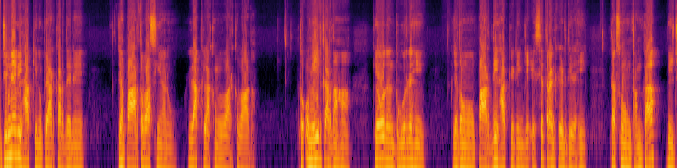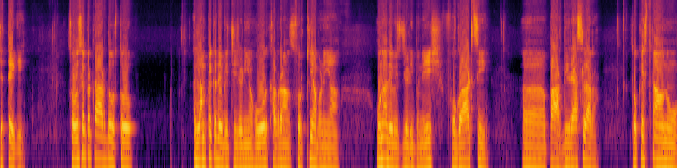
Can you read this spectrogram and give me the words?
ਜਿੰਨੇ ਵੀ ਹਾਕੀ ਨੂੰ ਪਿਆਰ ਕਰਦੇ ਨੇ, ਜਾਂ ਭਾਰਤ ਵਾਸੀਆਂ ਨੂੰ ਲੱਖ ਲੱਖ ਮੁਬਾਰਕਬਾਦ। ਤੋਂ ਉਮੀਦ ਕਰਦਾ ਹਾਂ ਕਿ ਉਹ ਦਿਨ ਦੂਰ ਨਹੀਂ ਜਦੋਂ ਭਾਰਤ ਦੀ ਹਾਕੀ ਟੀਮ ਜੇ ਇਸੇ ਤਰ੍ਹਾਂ ਖੇਡਦੀ ਰਹੀ ਤਾਂ ਸੋਨ ਤਮਗਾ ਵੀ ਜਿੱਤੇਗੀ ਸੋ ਇਸੇ ਪ੍ਰਕਾਰ ਦੋਸਤੋ 올림픽 ਦੇ ਵਿੱਚ ਜਿਹੜੀਆਂ ਹੋਰ ਖਬਰਾਂ ਸੁਰਖੀਆਂ ਬਣੀਆਂ ਉਹਨਾਂ ਦੇ ਵਿੱਚ ਜਿਹੜੀ ਬਨੇਸ਼ ਫੋਗਾਟ ਸੀ ਅਹ ਭਾਰਤ ਦੀ ਰੈਸਲਰ ਤੋਂ ਕਿਸ ਤਰ੍ਹਾਂ ਉਹਨੂੰ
